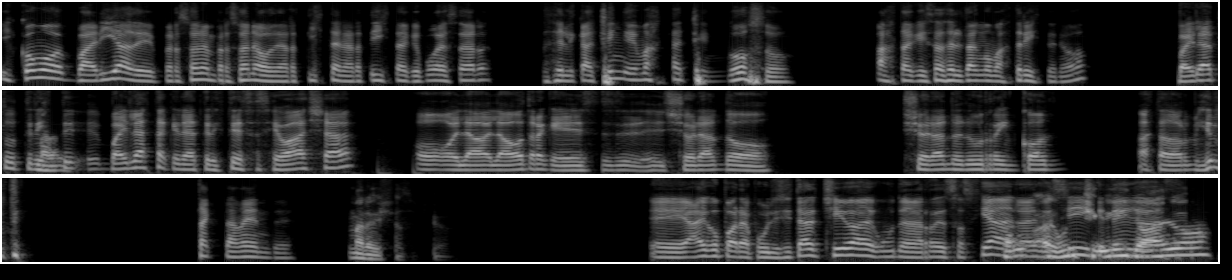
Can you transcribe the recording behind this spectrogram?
y cómo varía de persona en persona o de artista en artista, que puede ser desde el cachengue más cachengoso hasta quizás el tango más triste, ¿no? Baila, tu triste... Baila hasta que la tristeza se vaya. O, o la, la otra que es eh, llorando. Llorando en un rincón hasta dormirte. Exactamente. Maravilloso, Chiva. Eh, ¿Algo para publicitar, Chiva? ¿Alguna red social? Algo ¿Algún así que chivito, tengas? algo?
